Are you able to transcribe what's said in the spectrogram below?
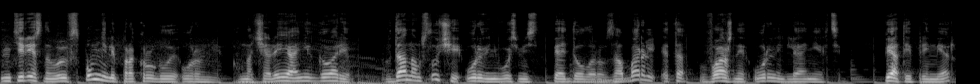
Интересно, вы вспомнили про круглые уровни? Вначале я о них говорил. В данном случае уровень 85 долларов за баррель это важный уровень для нефти. Пятый пример.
